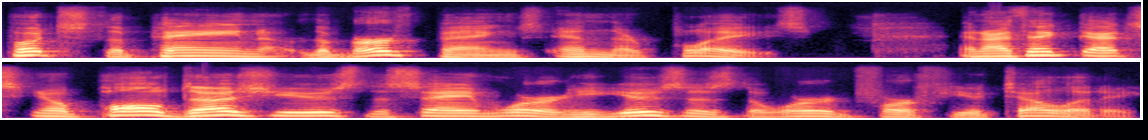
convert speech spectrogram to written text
puts the pain, the birth pangs in their place. And I think that's, you know, Paul does use the same word. He uses the word for futility.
